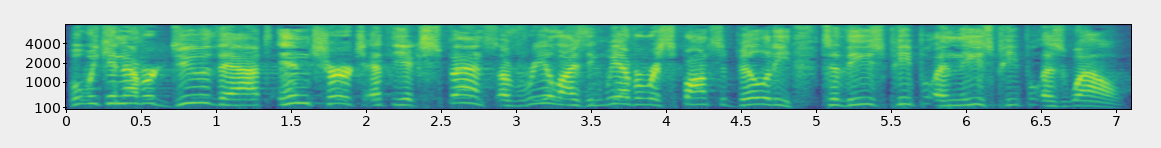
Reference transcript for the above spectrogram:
But we can never do that in church at the expense of realizing we have a responsibility to these people and these people as well.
